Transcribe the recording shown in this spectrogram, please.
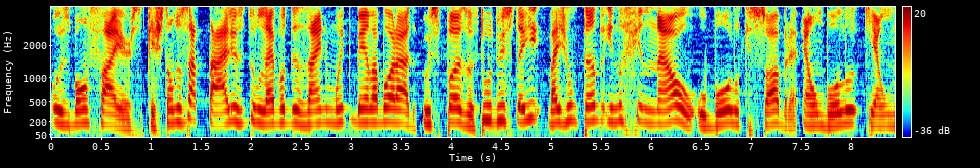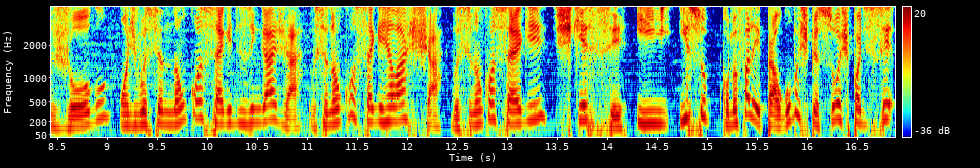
os bonfires? questão dos atalhos do level design muito bem elaborado. Os puzzles, tudo isso daí vai juntando e no final o bolo que sobra é um bolo que é um jogo onde você não consegue desengajar, você não consegue relaxar, você não consegue esquecer. E isso, como eu falei, para algumas pessoas pode ser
